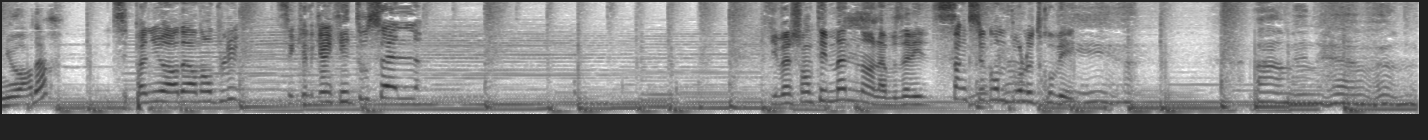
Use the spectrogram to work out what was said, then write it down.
New Order? C'est pas New Order non plus. C'est quelqu'un qui est tout seul. Qui va chanter maintenant. Là, vous avez 5 secondes pour le trouver. I'm in heaven.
